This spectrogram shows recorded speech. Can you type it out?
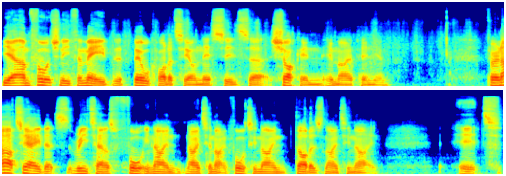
yeah, unfortunately for me, the build quality on this is uh, shocking in my opinion. For an RTA that retails forty nine ninety nine, forty nine dollars ninety nine, it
